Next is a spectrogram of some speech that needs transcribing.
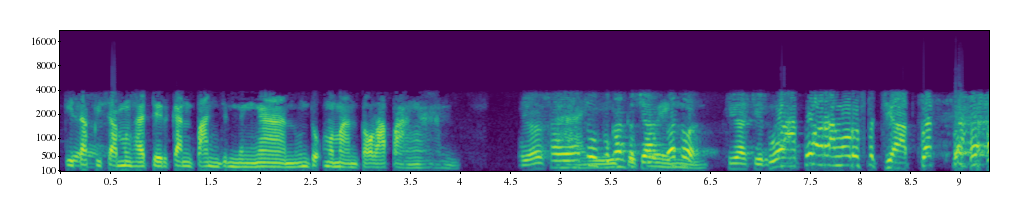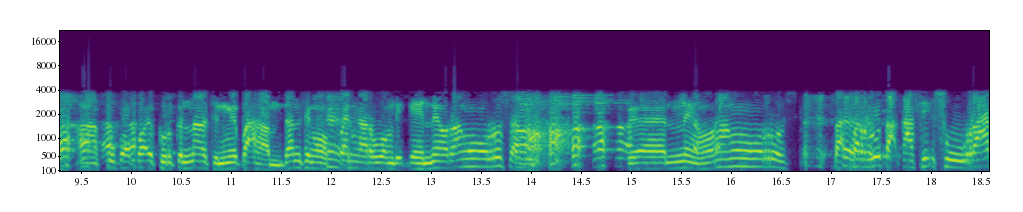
kita Ya. bisa menghadirkan panjenengan untuk memantau lapangan. Ya, saya tuh bukan itu pejabat poin. kok dihadirkan. Wah, aku orang ngurus pejabat. aku pokoknya gur kenal jenenge Pak Hamdan sing open karo wong di kene orang ngurus aku. Kene orang ngurus. Tak perlu tak kasih surat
